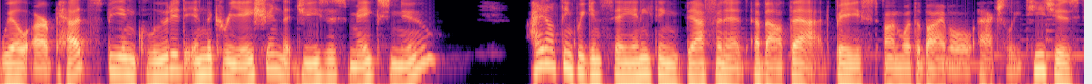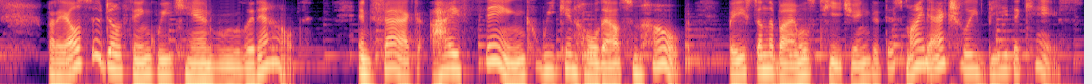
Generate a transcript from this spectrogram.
Will our pets be included in the creation that Jesus makes new? I don't think we can say anything definite about that based on what the Bible actually teaches, but I also don't think we can rule it out. In fact, I think we can hold out some hope based on the Bible's teaching that this might actually be the case.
